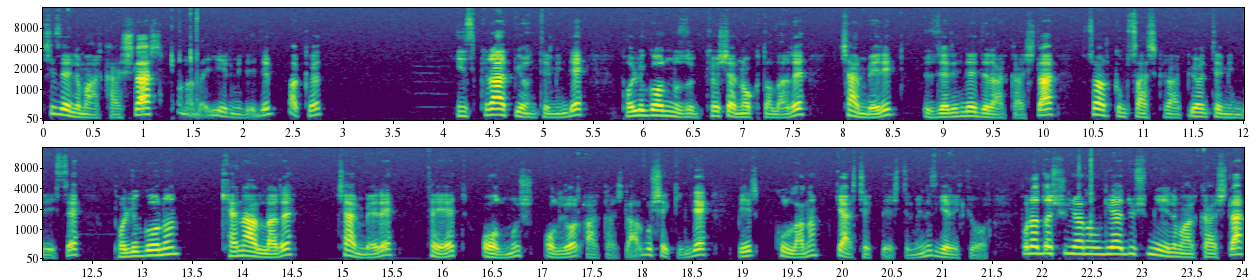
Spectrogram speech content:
çizelim arkadaşlar. Buna da 20 dedim. Bakın inscribe yönteminde poligonunuzun köşe noktaları çemberin üzerindedir arkadaşlar. Circumscribe yönteminde ise poligonun kenarları çembere teğet olmuş oluyor arkadaşlar. Bu şekilde bir kullanım gerçekleştirmeniz gerekiyor. Burada şu yanılgıya düşmeyelim arkadaşlar.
